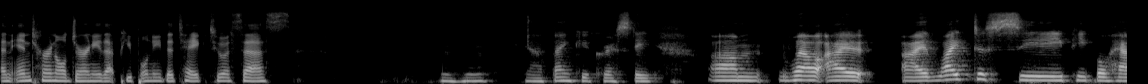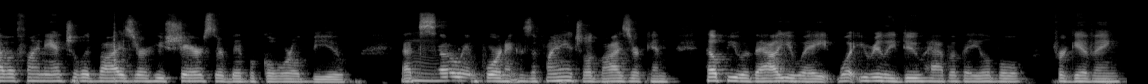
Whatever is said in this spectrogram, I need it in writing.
an internal journey that people need to take to assess? Mm-hmm. Yeah, thank you, Christy. Um, well, I I like to see people have a financial advisor who shares their biblical worldview. That's mm. so important because a financial advisor can help you evaluate what you really do have available for giving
